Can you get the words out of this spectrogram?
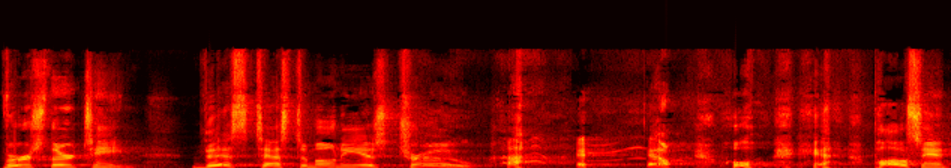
Verse 13 This testimony is true. Paul saying,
